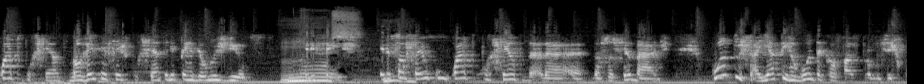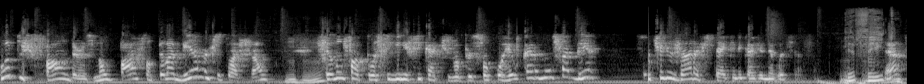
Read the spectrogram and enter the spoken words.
4%, 96% ele perdeu nos deals. Ele fez. Ele só saiu com 4% da, da, da sociedade. Quantos, aí a pergunta que eu faço para vocês, quantos founders não passam pela mesma situação, uhum. sendo um fator significativo para socorrer o cara não saber utilizar as técnicas de negociação. Perfeito. Né?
